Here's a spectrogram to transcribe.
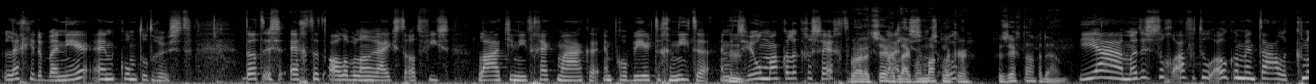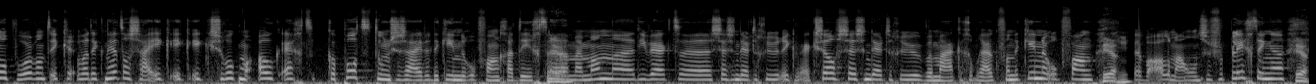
leg je erbij neer en kom tot rust. Dat is echt het allerbelangrijkste advies. Laat je niet gek maken en probeer te genieten. En het is hm. heel makkelijk gezegd. Ik wou dat zeggen, het lijkt me makkelijker gezegd dan gedaan. Ja, maar het is toch af en toe ook een mentale knop hoor. Want ik, wat ik net al zei, ik, ik, ik schrok me ook echt kapot toen ze zeiden de kinderopvang gaat dicht. Eh, mijn man uh, die werkt 36 uur, ik werk zelf 36 uur. We maken gebruik van de kinderopvang. We hebben allemaal onze verplichtingen. Uh,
